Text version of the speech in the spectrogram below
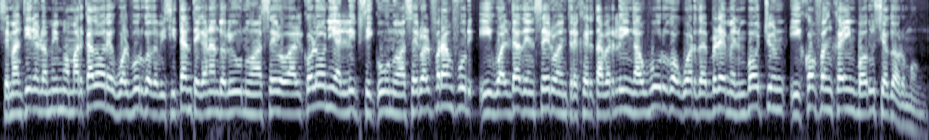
Se mantienen los mismos marcadores. Wolfsburgo de visitante ganándole 1 a 0 al Colonia. El Leipzig 1 a 0 al Frankfurt. Igualdad en 0 entre Hertha Berlín, Augsburgo, Werder Bremen, Bochum y Hoffenheim, Borussia Dortmund.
